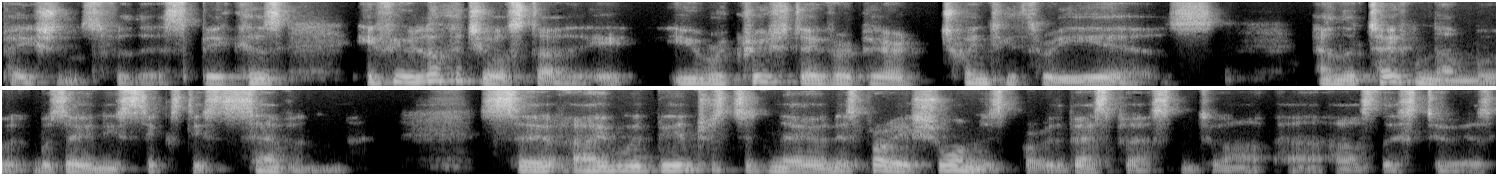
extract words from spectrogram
patients for this? Because if you look at your study, you recruited over a period of 23 years, and the total number was only 67. So I would be interested to know, and it's probably Shawn is probably the best person to uh, ask this to, is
